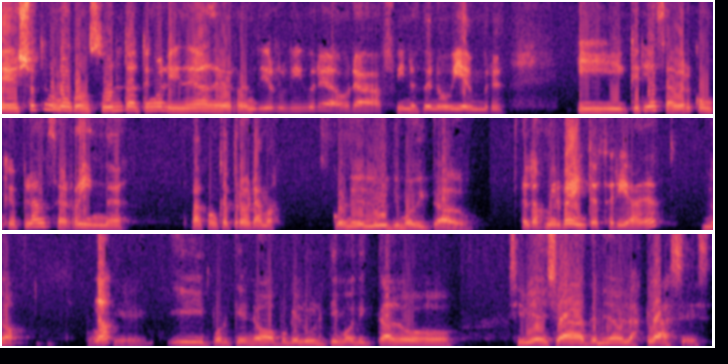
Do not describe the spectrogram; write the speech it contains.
Eh, yo tengo una consulta, tengo la idea de rendir libre ahora a fines de noviembre y quería saber con qué plan se rinde, va, con qué programa. Con el último dictado. El 2020 sería, ¿eh? No. ¿No? Y por qué no, porque el último dictado, si bien ya terminaron las clases,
